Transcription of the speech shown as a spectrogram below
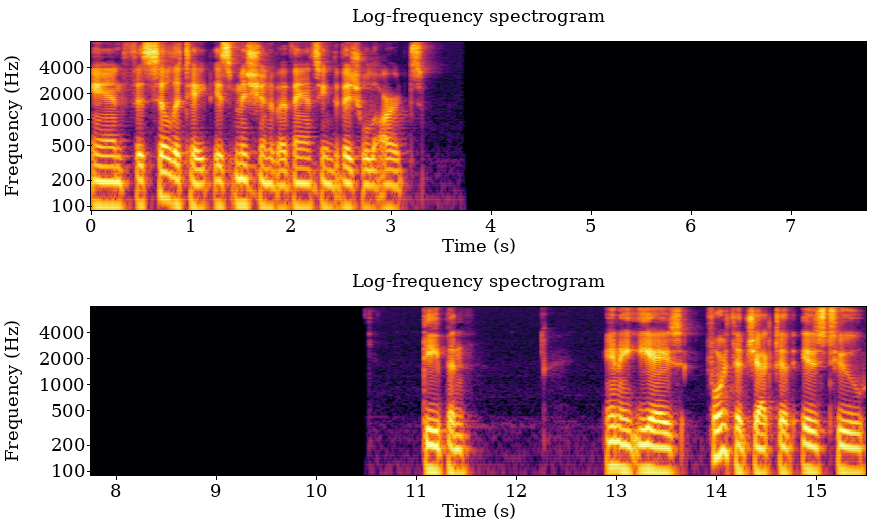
and facilitate its mission of advancing the visual arts. Deepen. NAEA's fourth objective is to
